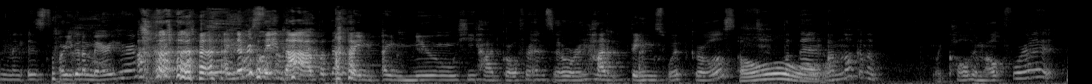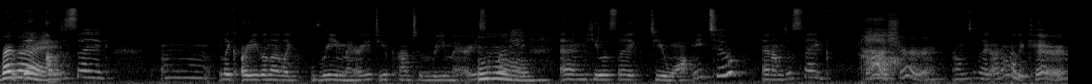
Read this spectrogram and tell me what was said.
Like, Is are you gonna marry her? I never say that, but then I I knew he had girlfriends or had things with girls. Oh. But then I'm not gonna like call him out for it. Right, but then right. I'm just like, um, like, are you gonna like remarry? Do you plan to remarry somebody? Mhm. And he was like, do you want me to? And I'm just like, yeah, sure. And I'm just like, I don't really care.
